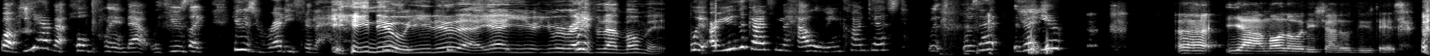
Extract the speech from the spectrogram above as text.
Well, he had that whole planned out. Like he was like he was ready for that. he knew. He knew that. Yeah, you you were ready Wait. for that moment. Wait, are you the guy from the Halloween contest? Was, was that is that you? Uh, yeah, I'm all over these channels these days.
